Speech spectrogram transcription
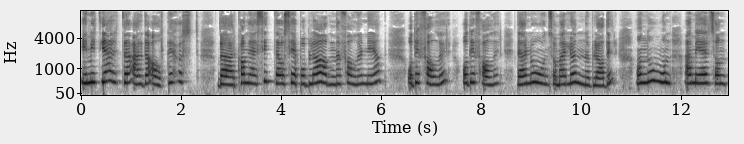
I mitt hjerte er det alltid høst. Der kan jeg sitte og se på bladene faller ned. Og det faller, og det faller. Det er noen som er lønneblader, og noen er mer sånn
